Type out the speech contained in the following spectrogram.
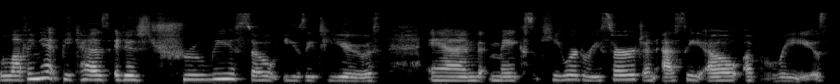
loving it because it is truly so easy to use and makes keyword research and SEO a breeze.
